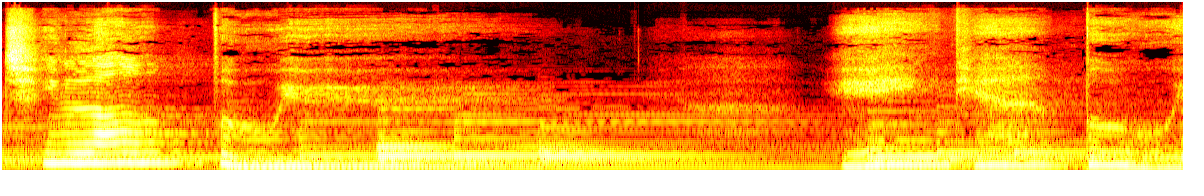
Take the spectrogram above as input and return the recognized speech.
晴朗不语，阴天不语，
